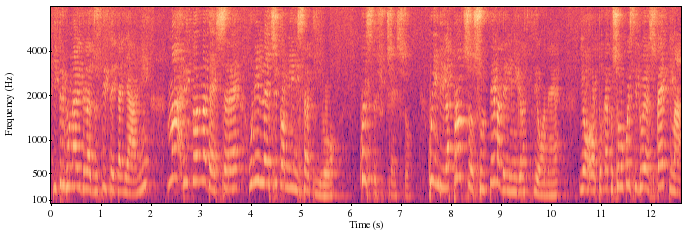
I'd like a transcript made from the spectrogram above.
i tribunali della giustizia italiani, ma ritorna ad essere un illecito amministrativo. Questo è successo. Quindi l'approccio sul tema dell'immigrazione, io ho toccato solo questi due aspetti, ma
